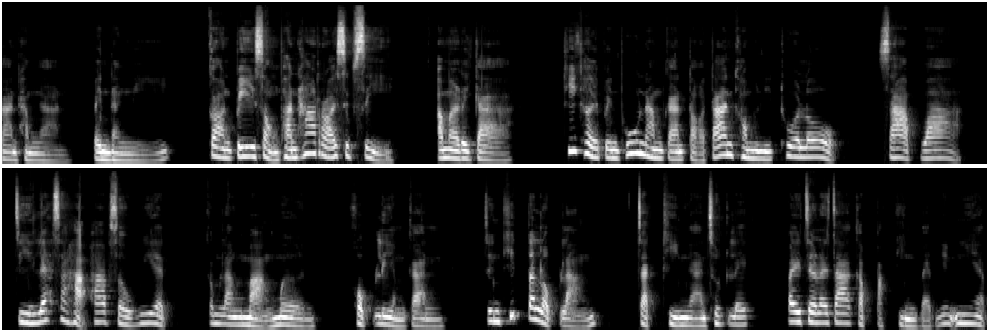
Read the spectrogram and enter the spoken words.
การทำงานเป็นดังนี้ ก่อนปี 2514 อเมริกา ที่เคยเป็นผู้นำการต่อต้านคอมมิวนิสต์ทั่วโลก ทราบว่าจีนและสหภาพโซเวียตกำลังหมางเมิน ขบเหลี่ยมกัน จึงคิดตลบหลัง จัดทีมงานชุดเล็ก ไปเจรจากับปักกิ่งแบบเงียบ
